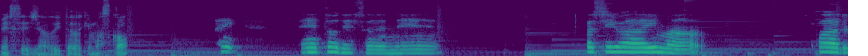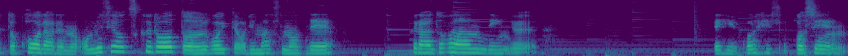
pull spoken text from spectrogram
メッセージなどいただけますか？はい。えーとですね。私は今、パールとコーラルのお店を作ろうと動いておりますので、クラウドファンディング、ぜひごひご支援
